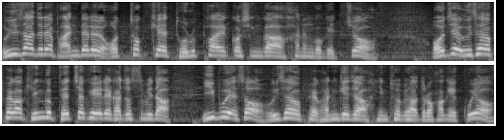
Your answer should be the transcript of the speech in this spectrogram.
의사들의 반대를 어떻게 돌파할 것인가 하는 거겠죠. 어제 의사협회가 긴급 대책회의를 가졌습니다. 2부에서 의사협회 관계자 인터뷰하도록 하겠고요.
